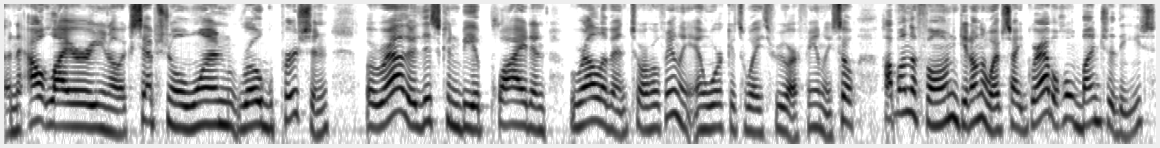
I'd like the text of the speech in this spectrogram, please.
an outlier, you know, exceptional one rogue person, but rather this can be applied and relevant to our whole family and work its way through our family. So hop on the phone, get on the website, grab a whole bunch of these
